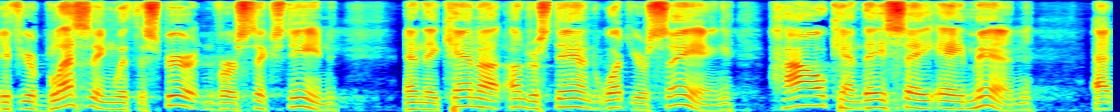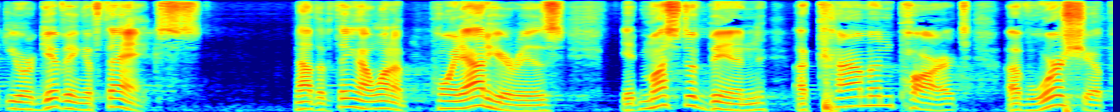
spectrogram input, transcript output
If you're blessing with the Spirit in verse 16, and they cannot understand what you're saying, how can they say amen at your giving of thanks. Now, the thing I want to point out here is it must have been a common part of worship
